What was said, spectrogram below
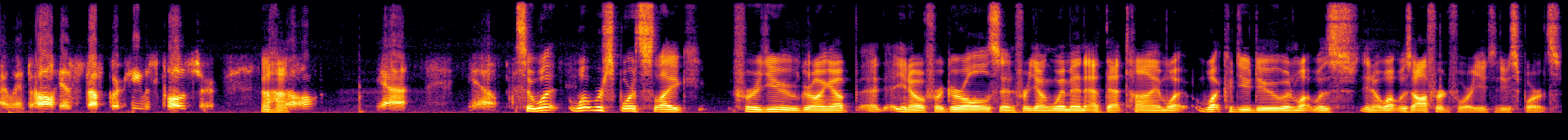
I went to all his stuff. He was closer. uh-huh. So, yeah, yeah. So what what were sports like for you growing up? uh, You know, for girls and for young women at that time. What what could you do, and what was you know what was offered for you to do sports?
